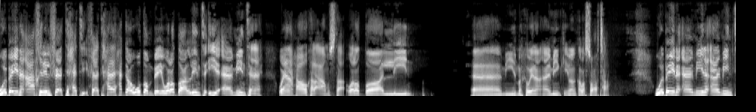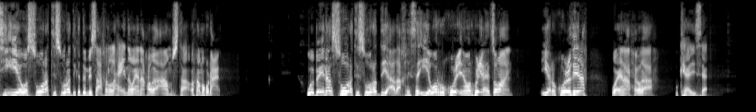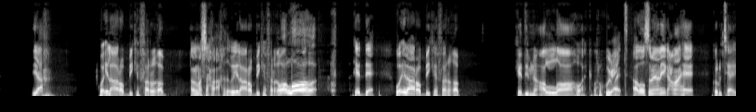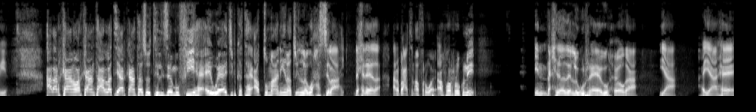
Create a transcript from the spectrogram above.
wa bayna aakhiri alfaatixati faatixada xagga ugu dambeeya wala daaliinta iyo aamiintana waa inaa xoogaa u kala aamustaa wala daaliin aamiin. Marka waa inaa aamiinka imaanka la socotaa wa bayna aamiina aamiintii iyo wa suurati suuraddii ka dambaysa akhrin lahaydna waa inaa xoogaa aamustaa warkaa ma ku dhacay. Wa bayna suurati suuraddii aad akhrisay iyo wa rukuucina waa rukuuci lahayd soomaahan iyo rukuucdiina waa inaad xoogaa u kaadisaa yah wa ilaa rabbika farqab alnashrax baa akhrida wa ilaa rabbika farqab allah kada wa ilaa rabbika farqab kadibna allaahu akbar. Rukuucaad adoo samaynaya gacmaha hee kor u taagaya al arkaanu arkaanta allatii arkaantaasoo talzamu fiiha ay waajibka tahay adtuma'niinatu in lagu xasilaahay. Dhexdeeda arbacatun afar waayo. Afar rukni in dhexdeeda lagu raago xoogaa ayaa hee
